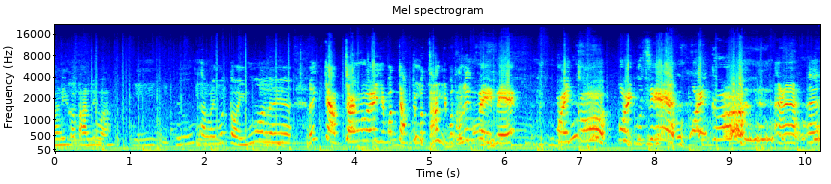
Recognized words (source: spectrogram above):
ทางนี้ก็ตันนี่หวะอืมอืมอะไรมาต่อยมั่วเลยอะเฮ้ยจับจังเลยอย่ามาจับอย่ามาทำอย่ามาทะลึ่งเบเบะ ปล่อยกูปล่อยกูสิปล่อยกูเออเออ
